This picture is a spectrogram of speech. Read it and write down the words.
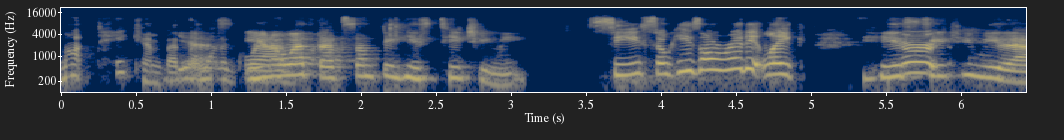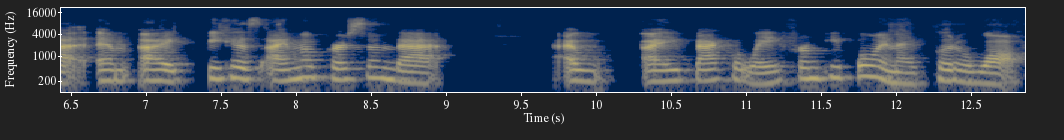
not take him, but I yes. want to you know what that's something he's teaching me See, so he's already like, he's teaching me that and i because i'm a person that i i back away from people and i put a wall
